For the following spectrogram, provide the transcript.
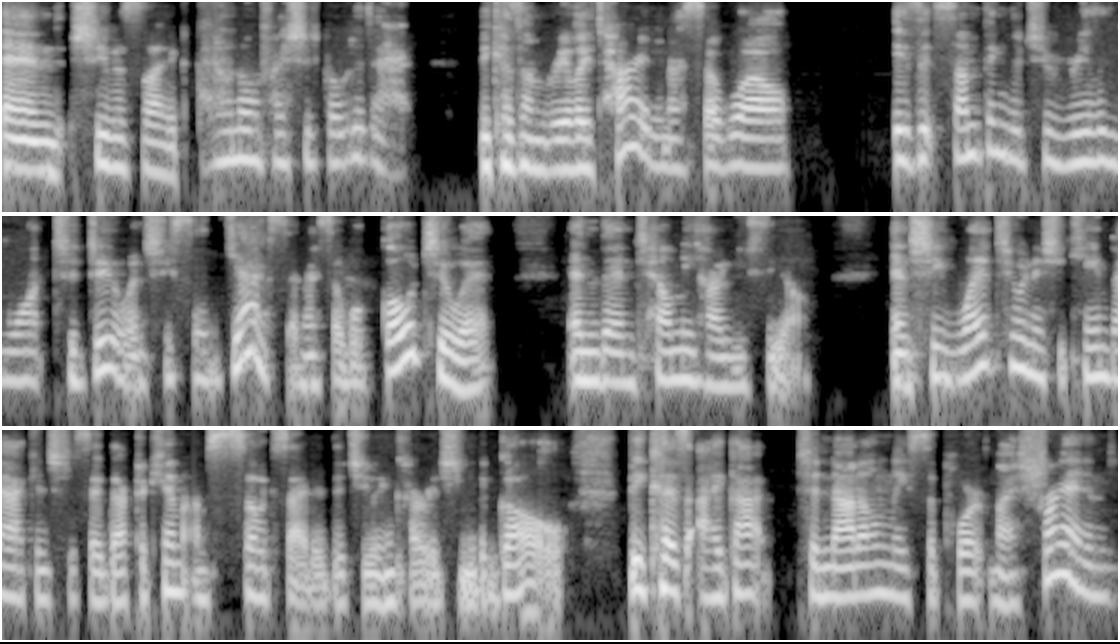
And she was like, I don't know if I should go to that because I'm really tired. And I said, Well, is it something that you really want to do? And she said, Yes. And I said, Well, go to it and then tell me how you feel. And she went to it and she came back and she said, Dr. Kim, I'm so excited that you encouraged me to go because I got to not only support my friend,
